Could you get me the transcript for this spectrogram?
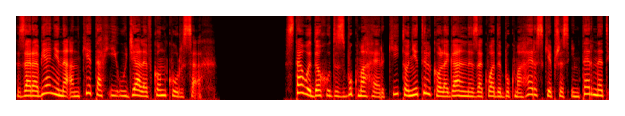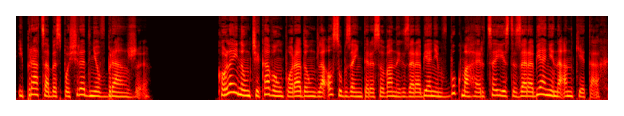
Zarabianie na ankietach i udziale w konkursach. Stały dochód z bukmacherki to nie tylko legalne zakłady bukmacherskie przez internet i praca bezpośrednio w branży. Kolejną ciekawą poradą dla osób zainteresowanych zarabianiem w bukmacherce jest zarabianie na ankietach,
